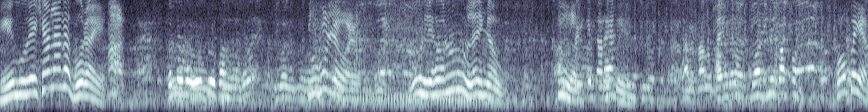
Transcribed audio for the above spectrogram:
લીંબુ વેચા લાગે ભોરાએ હું લેવાયો હું લેવાનું લઈને આવું. પોપૈયા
